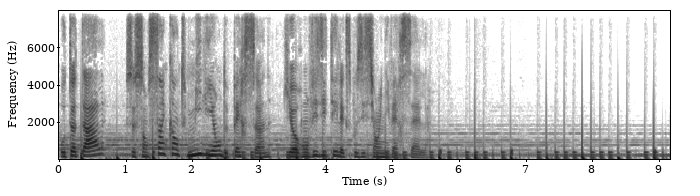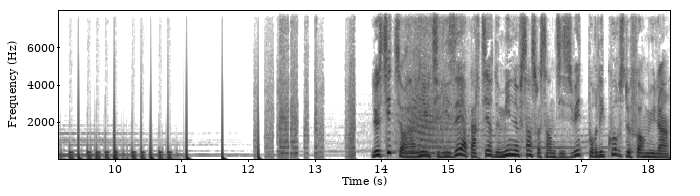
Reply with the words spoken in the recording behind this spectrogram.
au total, ce sont 50 millions de personnes qui auront visité l'exposition universelle. Le site sera réutilisé à partir de 1978 pour les courses de Formule 1.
